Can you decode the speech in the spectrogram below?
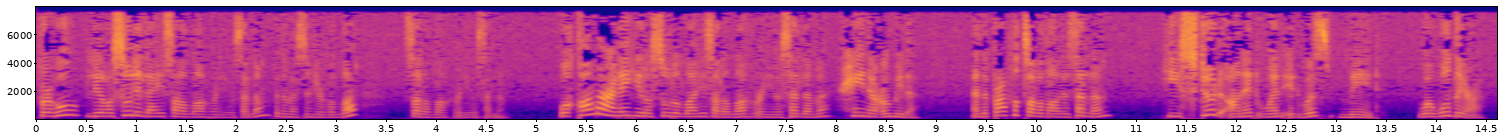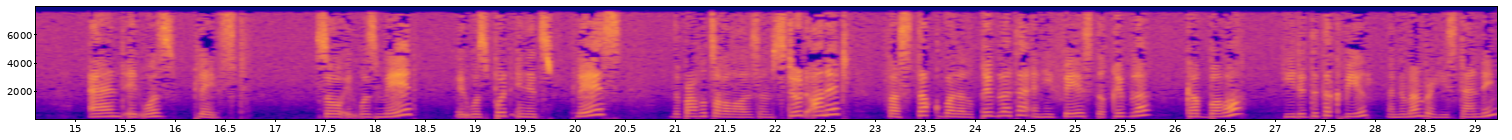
For who? Li اللَّهِ صَلَى اللَّهُ عَلَيْهِ For the Messenger of Allah sallallahu alayhi wasallam, وسلم. وقام عليه رسول الله صلى الله عليه وسلم حين عمل and the Prophet ﷺ, he stood on it when it was made. وَوُضِعَ And it was placed. So it was made, it was put in its place. The Prophet ﷺ stood on it. فَاسْتَقْبَلَ الْقِبْلَةَ And he faced the Qibla. كَبَّرَ He did the takbir. And remember, he's standing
